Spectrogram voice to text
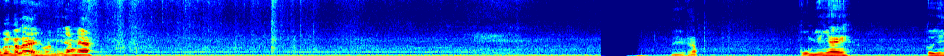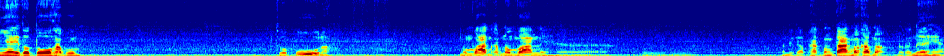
เอาเบิ่งกันเลยมันมีหยังเนี่ยนี่ครับ กุ้งใหญ่ๆตัวใหญ่ๆโตครับผม ตัวผู้นะนมหวานครับนมหวานนี่อ่าอันนี้ก็ผักต่างๆเนาะครับเนาะแล้วก็เนื้อแห้ง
